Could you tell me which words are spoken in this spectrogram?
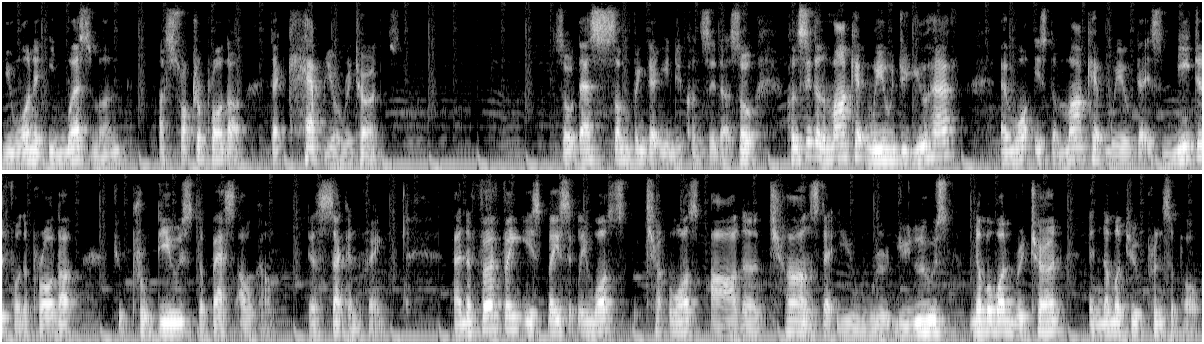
you want an investment, a structured product that cap your returns. So that's something that you need to consider. So consider the market view do you have and what is the market view that is needed for the product to produce the best outcome. The second thing. And the third thing is basically what's what are the chance that you you lose number one return and number two principal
